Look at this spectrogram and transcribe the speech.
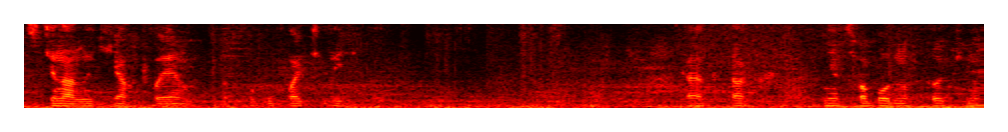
Тут стена нытья ПМ от покупателей. Как так? Нет свободных токенов.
